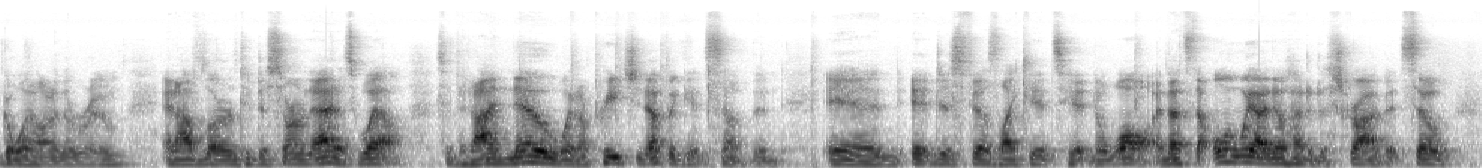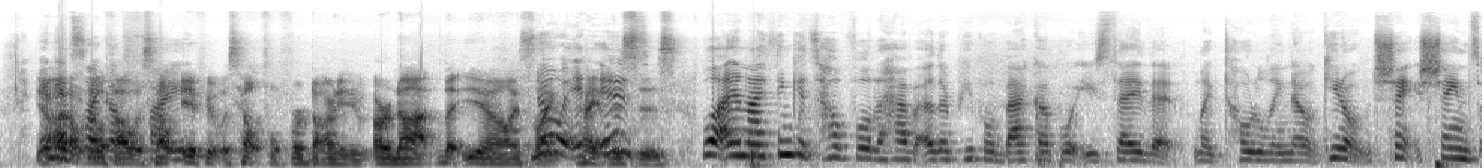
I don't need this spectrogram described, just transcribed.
going on in the room, and I've learned to discern that as well, so that I know when I'm preaching up against something and it just feels like it's hitting a wall, and that's the only way I know how to describe it. So. You And know, I don't know if I was hel- if it was helpful for Donnie or not, but you know, it's No, like, it hey, is. this is Well, and I think it's helpful to have other people back up what you say that like totally know. You know, Shane, Shane's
